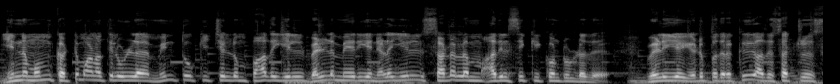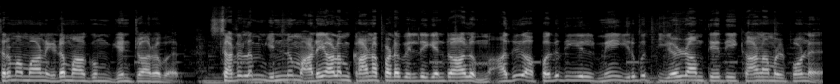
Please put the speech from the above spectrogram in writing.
இன்னமும் கட்டுமானத்தில் உள்ள மின் தூக்கிச் செல்லும் பாதையில் வெள்ளமேறிய நிலையில் சடலம் அதில் சிக்கிக் கொண்டுள்ளது. வெளியே எடுப்பதற்கு அது சற்று சிரமமான இடமாகும் என்றார் அவர். சடலம் இன்னும் அடையாளம் காணப்படவில்லை என்றாலும் அது அப்பகுதியில் மே இருபத்தி ஏழாம் தேதி காணாமல் போன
